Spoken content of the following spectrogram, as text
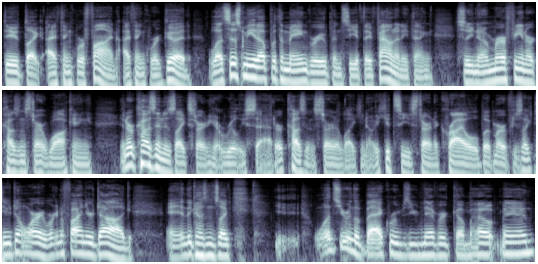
dude, like, I think we're fine. I think we're good. Let's just meet up with the main group and see if they found anything. So, you know, Murphy and her cousin start walking, and her cousin is like starting to get really sad. Her cousin started like, you know, you could see he's starting to cry a little bit. Murphy's like, dude, don't worry, we're gonna find your dog. And the cousin's like, once you're in the back rooms, you never come out, man.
